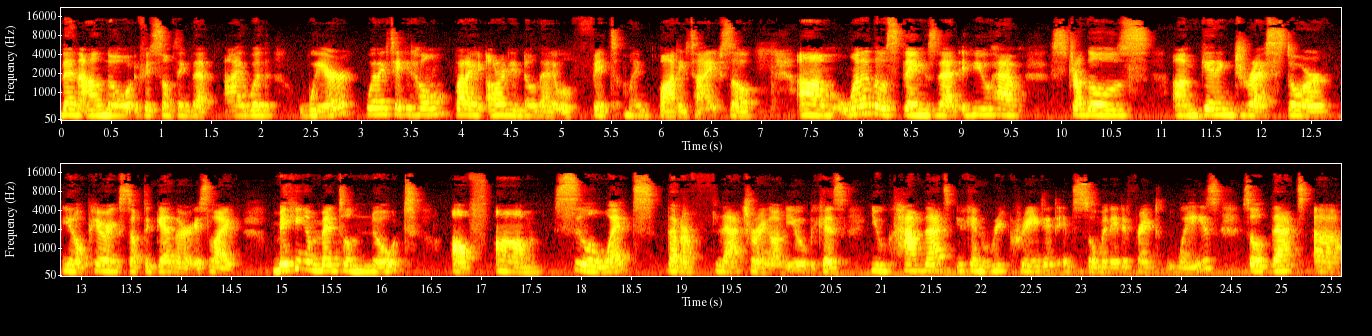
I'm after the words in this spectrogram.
then I'll know if it's something that I would wear when I take it home, but I already know that it will fit my body type. So um, one of those things that if you have struggles um, getting dressed or, you know, pairing stuff together is like making a mental note of um, silhouettes that are flattering on you because you have that you can recreate it in so many different ways. So that's a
